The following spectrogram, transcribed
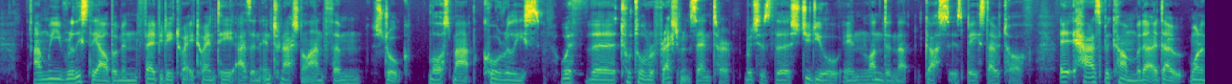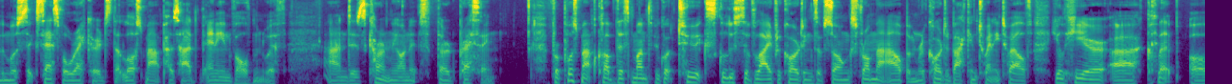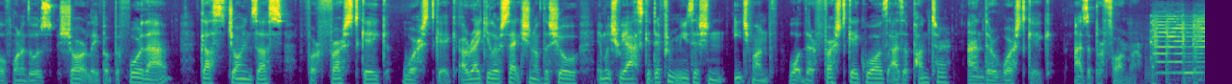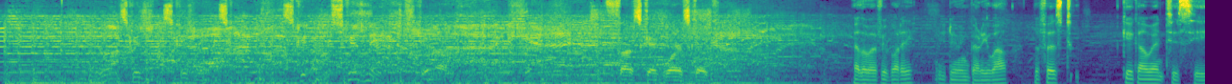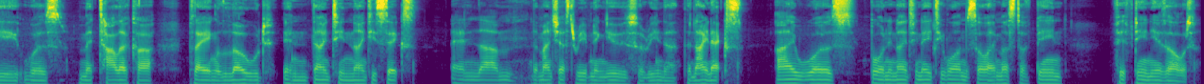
And we released the album in February 2020 as an International Anthem stroke Lost Map co release with the Total Refreshment Centre, which is the studio in London that Gus is based out of. It has become, without a doubt, one of the most successful records that Lost Map has had any involvement with and is currently on its third pressing. For Postmap Club this month, we've got two exclusive live recordings of songs from that album recorded back in 2012. You'll hear a clip of one of those shortly, but before that, Gus joins us for First Gig, Worst Gig, a regular section of the show in which we ask a different musician each month what their first gig was as a punter and their worst gig as a performer. Excuse, excuse me. Excuse, excuse me. Excuse me. First gig, worst gig. Hello, everybody. You're doing very well. The first gig I went to see was Metallica playing Load in 1996 in um, the Manchester Evening News Arena, the NYNEX. I was born in 1981, so I must have been 15 years old.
